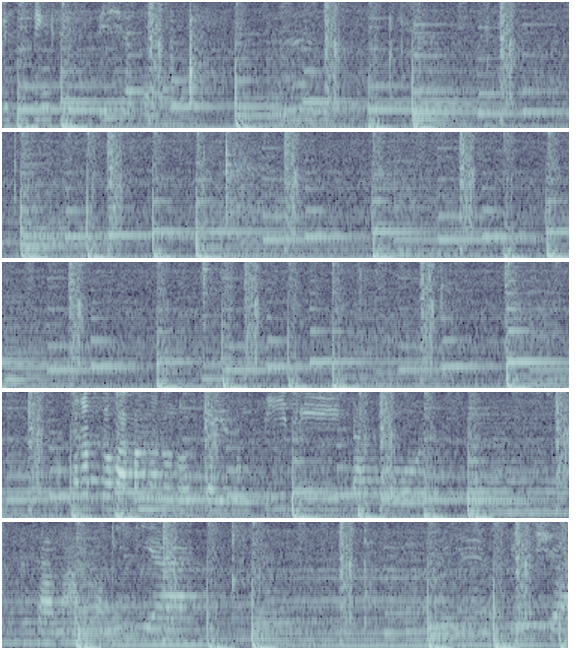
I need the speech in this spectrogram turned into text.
Crispy, crispy siya talaga. manood kayo ng TV, tapos kasama ang pamilya. Ayan, okay siya.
